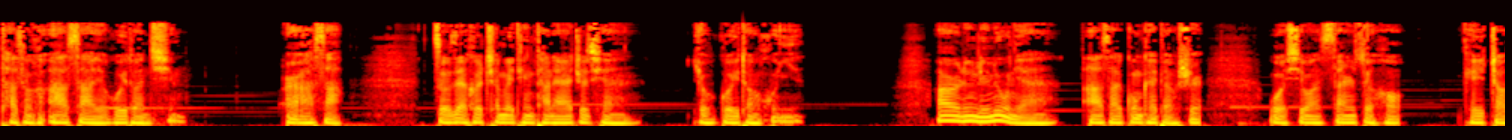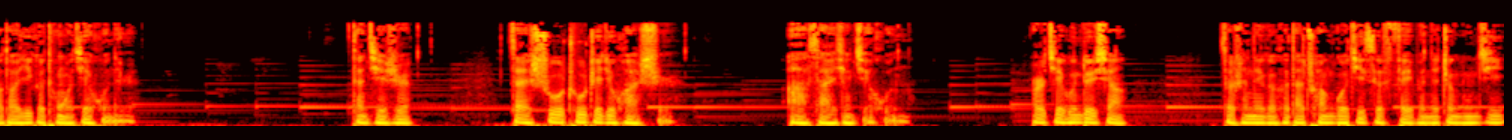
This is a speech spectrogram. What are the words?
他曾和阿 sa 有过一段情，而阿 sa。则在和陈伟霆谈恋爱之前，有过一段婚姻。二零零六年，阿 sa 公开表示：“我希望三十岁后，可以找到一个同我结婚的人。”但其实，在说出这句话时，阿 sa 已经结婚了，而结婚对象，则是那个和他传过几次绯闻的郑中基。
